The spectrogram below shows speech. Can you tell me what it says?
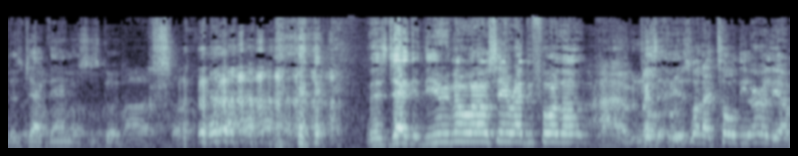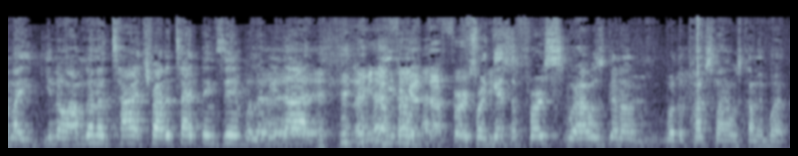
This We're Jack Daniels is good. a lot of stuff. This Jack. Do you remember what I was saying right before the? I have no clue. it's what I told you earlier. I'm like, you know, I'm gonna tie, try to tie things in, but let me not Let me not you know, forget that first. forget piece. the first where I was gonna where the punchline was coming. But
